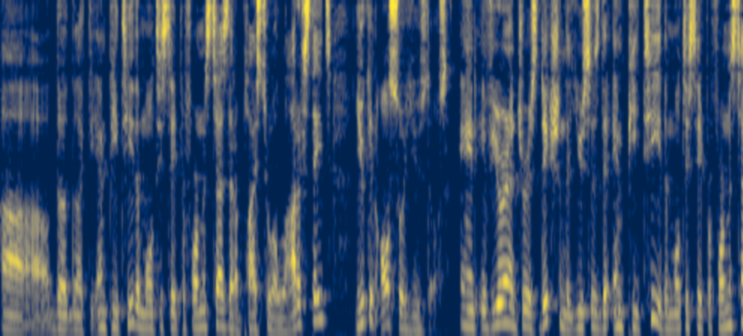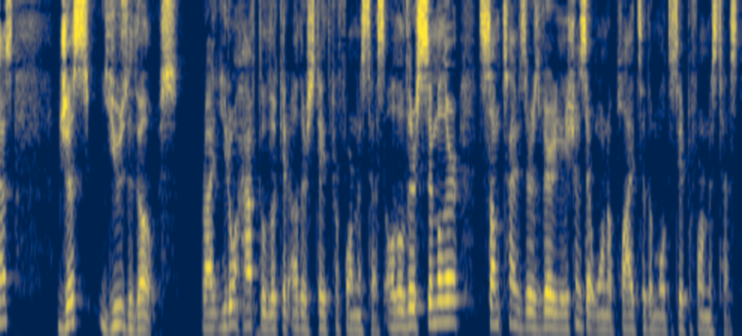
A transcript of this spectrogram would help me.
uh, the like the MPT, the multi-state performance test that applies to a lot of states, you can also use those. And if you're in a jurisdiction that uses the MPT, the multi-state performance test, just use those right? You don't have to look at other states' performance tests. Although they're similar, sometimes there's variations that won't apply to the multi-state performance test.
